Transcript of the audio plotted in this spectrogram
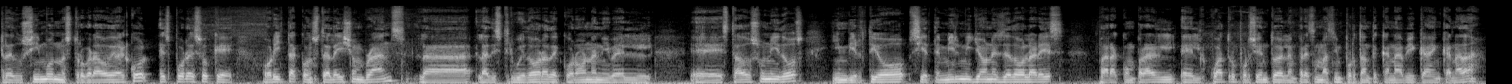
reducimos nuestro grado de alcohol. Es por eso que ahorita Constellation Brands, la, distribuidora de Corona a nivel eh, Estados Unidos, invirtió 7 mil millones de dólares para comprar el, 4% de la empresa más importante canábica en Canadá,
